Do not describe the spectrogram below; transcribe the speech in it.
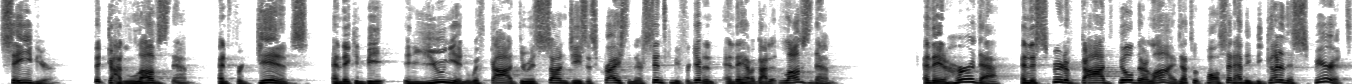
savior that God loves them and forgives and they can be in union with God through his son, Jesus Christ, and their sins can be forgiven and they have a God that loves them. And they had heard that and the spirit of God filled their lives. That's what Paul said, having begun in the spirit.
